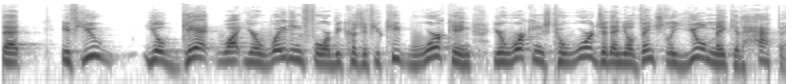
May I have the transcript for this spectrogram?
that if you you'll get what you're waiting for because if you keep working, you're working towards it and you'll eventually you'll make it happen.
